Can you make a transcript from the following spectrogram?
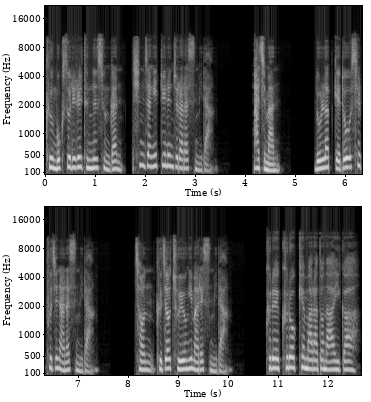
그 목소리를 듣는 순간 심장이 뛰는 줄 알았습니다. 하지만 놀랍게도 슬프진 않았습니다. 전 그저 조용히 말했습니다. 그래, 그렇게 말하던 아이가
